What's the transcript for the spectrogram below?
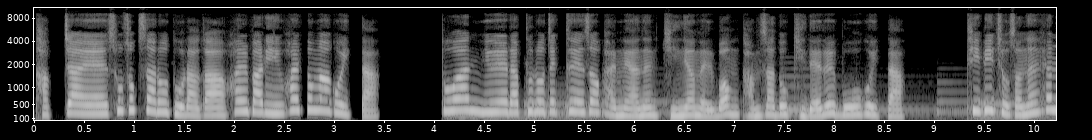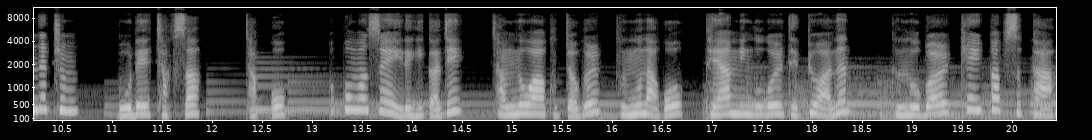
각자의 소속사로 돌아가 활발히 활동하고 있다. 또한 유에라 프로젝트에서 발매하는 기념 앨범 감사도 기대를 모으고 있다. TV조선은 현대춤, 노래 작사, 작곡, 퍼포먼스에 이르기까지 장르와 국적을 불문하고 대한민국을 대표하는 글로벌 K-팝 스타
